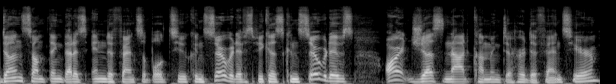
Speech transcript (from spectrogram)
done something that is indefensible to conservatives, because conservatives aren't just not coming to her defense here,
